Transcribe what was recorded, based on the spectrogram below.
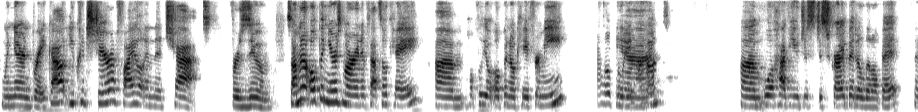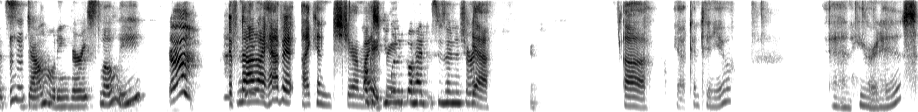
when you're in breakout. You could share a file in the chat for Zoom. So I'm going to open yours, Maren, if that's okay. Um, hopefully you'll open okay for me. Hopefully, uh-huh. And um, we'll have you just describe it a little bit. It's Mhm. downloading very slowly. Ah, If not, I have it. I can share my Okay, do you want screen. to go ahead, Susan, and share? Yeah. Okay. Uh, yeah, continue. And here it is.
